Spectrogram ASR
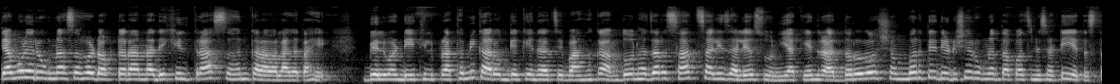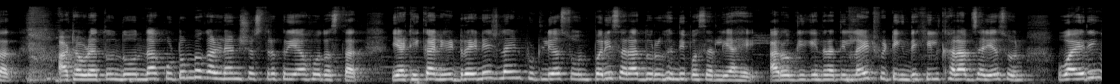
त्यामुळे रुग्णासह डॉक्टरांना देखील त्रास सहन करावा लागत आहे. बेलवंडी येथील प्राथमिक आरोग्य केंद्राचे बांधकाम दोन हजार सात साली झाले असून या केंद्रात दररोज शंभर ते दीडशे रुग्ण तपासणीसाठी येत असतात. आठवड्यातून दोनदा कुटुंब कल्याण शस्त्रक्रिया होत असतात. या ठिकाणी ड्रेनेज लाईन फुटली असून परिसरात दुर्गंधी पसरली आहे. आरोग्य केंद्रातील लाइट फिटिंग देखील खराब झाली असून वायरिंग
